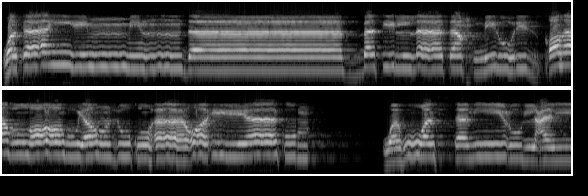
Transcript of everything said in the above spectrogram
وَكَأَيِّن مِّن دَابَّةٍ لَّا تَحْمِلُ رِزْقَهَا اللَّهُ يَرْزُقُهَا وَإِيَّاكُمْ ۚ وَهُوَ السَّمِيعُ الْعَلِيمُ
